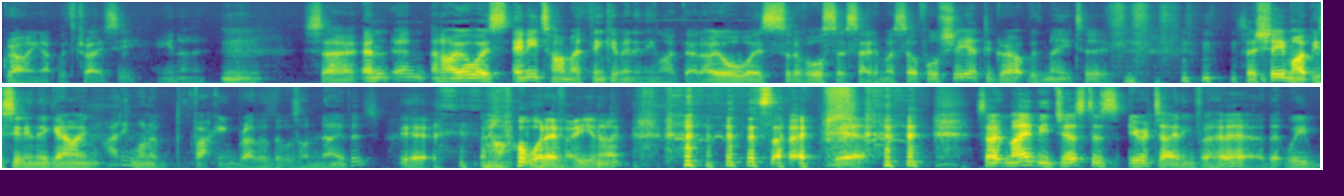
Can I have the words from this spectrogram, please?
growing up with Tracy, you know. Mm. So, and, and, and I always, anytime I think of anything like that, I always sort of also say to myself, well, she had to grow up with me too. so she might be sitting there going, I didn't want a fucking brother that was on Neighbours, Yeah. or whatever, you know. so, Yeah. so it may be just as irritating for her that we,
